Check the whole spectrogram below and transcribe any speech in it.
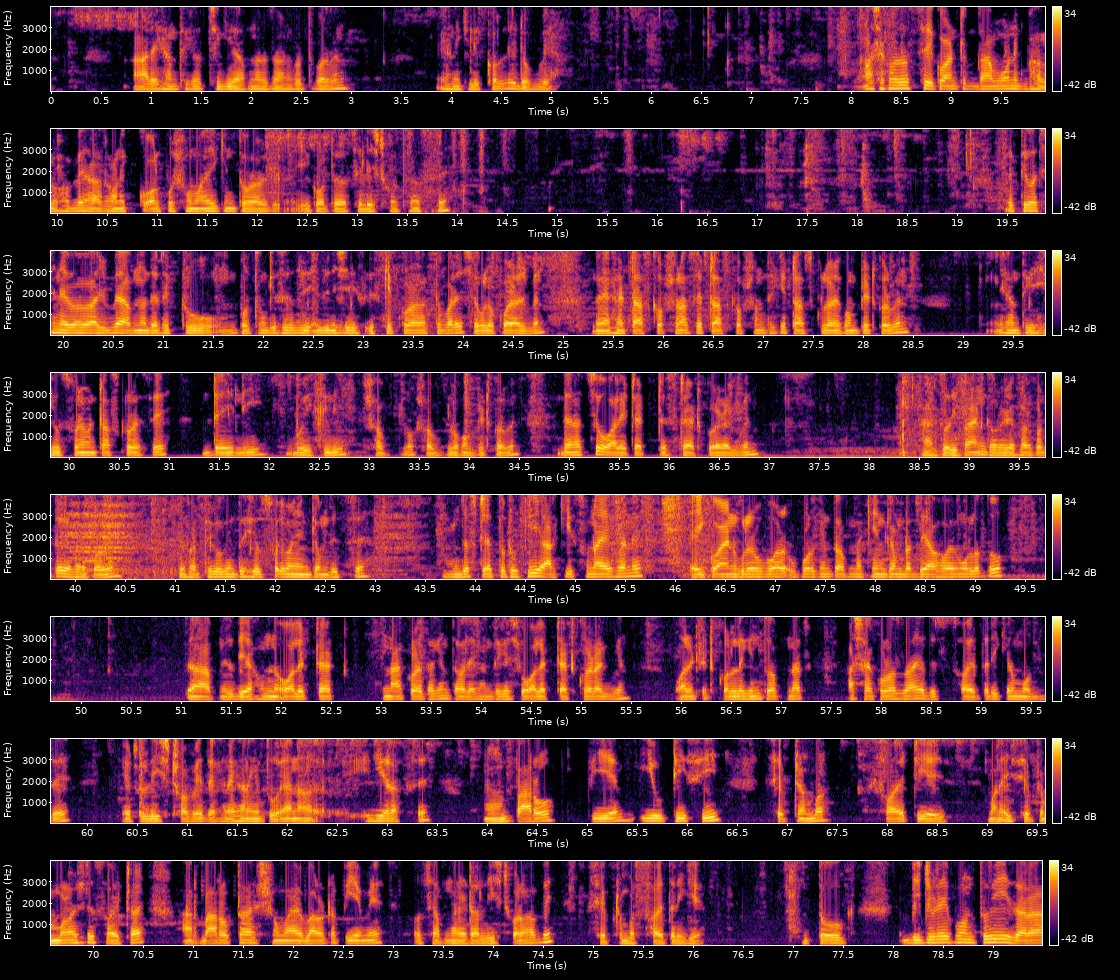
আর এখান থেকে হচ্ছে গিয়ে আপনারা জয়েন করতে পারবেন। এখানে ক্লিক করলেই ঢুকবে। আশা করা যাচ্ছে কয়েনটার দামও অনেক ভালো হবে, আর অনেক অল্প সময়ে কিন্তু ওরা ই করতে যাচ্ছে লিস্ট করতে যাচ্ছে। দেখতে পাচ্ছেন, এভাবে আসবে। আপনাদের একটু প্রথম কিছু জিনিস স্কিপ করা রাখতে পারে, সেগুলো করে আসবেন। দেন এখানে টাস্ক অপশন আছে। টাস্ক অপশন থেকে টাস্কগুলো কমপ্লিট করবেন। এখান থেকে হিউজ পরিমাণ টাস্ক রয়েছে। ডেইলি উইকলি সবগুলো সবগুলো কমপ্লিট করবেন। দেন হচ্ছে ওয়ালেট অ্যাড্রেসটা অ্যাড করে রাখবেন। আর যদি পারেন কাউকে রেফার করতে রেফার করবেন। রেফার থেকেও কিন্তু হিউজ পরিমাণ ইনকাম দিচ্ছে। জাস্ট এতটুকুই আর কিছু না এখানে। এই কয়েনগুলোর উপর উপর কিন্তু আপনাকে ইনকামটা দেওয়া হয় মূলত। তা আপনি যদি এখন ওয়ালেট অ্যাড না করে থাকেন, তাহলে এখান থেকে সে ওয়ালেট অ্যাড করে রাখবেন। ওয়ালেট অ্যাড করলে কিন্তু আপনার আশা করা যায়, ওদের ছয় তারিখের মধ্যে এটা লিস্ট হবে। দেখেন এখানে কিন্তু দিয়ে রাখছে। বারো পিএম ইউটিসি সেপ্টেম্বর ছয় টিএইচ মানে এই সেপ্টেম্বর মাসে ছয়টায়। আর বারোটার সময়, বারোটা পিএমে হচ্ছে আপনার এটা লিস্ট করা হবে সেপ্টেম্বর ছয় তারিখে। তো ভিডিওটা এই পর্যন্তই। যারা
